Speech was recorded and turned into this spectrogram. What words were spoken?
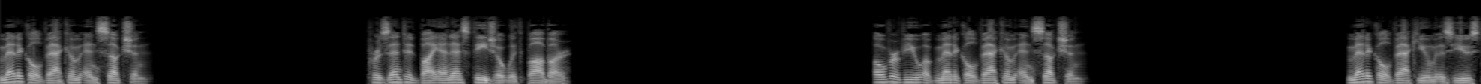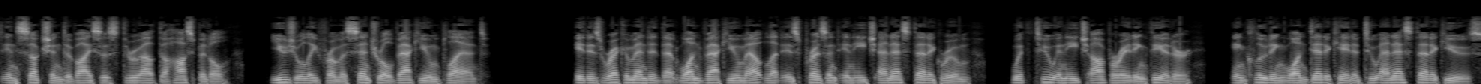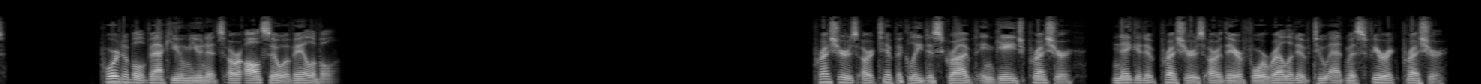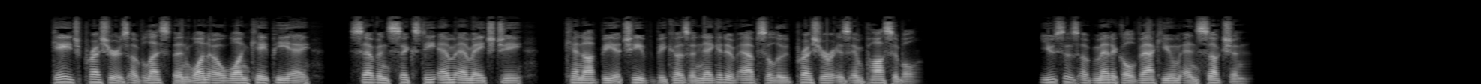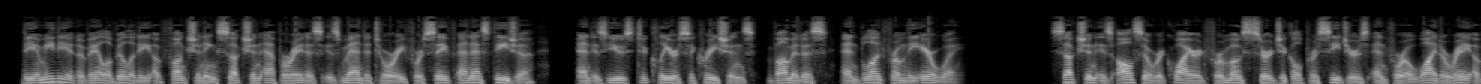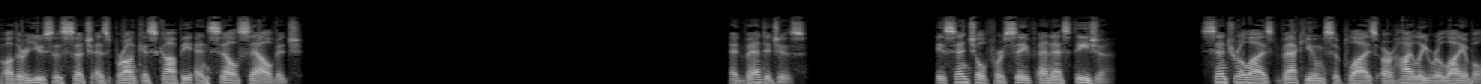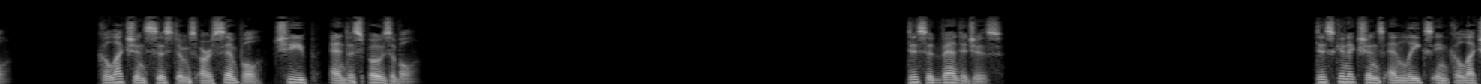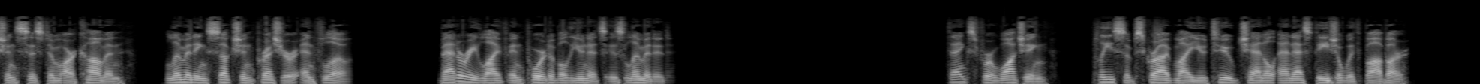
Medical vacuum and suction. Presented by Anesthesia with Babar. Overview of medical vacuum and suction. Medical vacuum is used in suction devices throughout the hospital, usually from a central vacuum plant. It is recommended that one vacuum outlet is present in each anesthetic room, with two in each operating theater, including one dedicated to anesthetic use. Portable vacuum units are also available. Pressures are typically described in gauge pressure, negative pressures are therefore relative to atmospheric pressure. Gauge pressures of less than 101 kPa, 760 mmHg, cannot be achieved because a negative absolute pressure is impossible. Uses of medical vacuum and suction. The immediate availability of functioning suction apparatus is mandatory for safe anesthesia, and is used to clear secretions, vomitus, and blood from the airway. Suction is also required for most surgical procedures and for a wide array of other uses such as bronchoscopy and cell salvage. Advantages Essential for safe anesthesia. Centralized vacuum supplies are highly reliable. Collection systems are simple, cheap, and disposable. Disadvantages Disconnections and leaks in collection system are common, limiting suction pressure and flow. Battery life in portable units is limited. Thanks for watching, please subscribe my YouTube channel Anesthesia with Babar.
